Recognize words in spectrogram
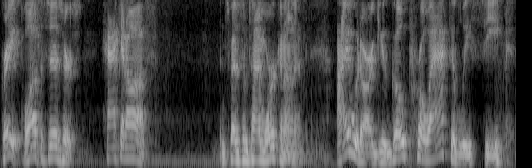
Great, pull out the scissors, hack it off, and spend some time working on it. I would argue go proactively seek.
